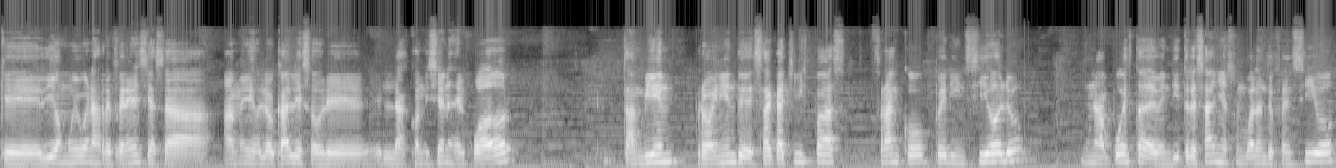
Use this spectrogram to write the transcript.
que dio muy buenas referencias a medios locales sobre las condiciones del jugador también proveniente de Saca Chispas, Franco Perinciolo, una apuesta de 23 años, un volante ofensivo.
